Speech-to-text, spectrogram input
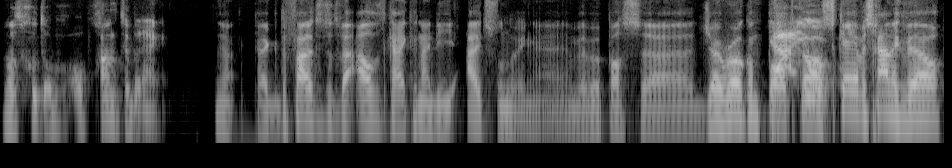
dat goed op gang te brengen. Ja, kijk, de fout is dat wij altijd kijken naar die uitzonderingen. We hebben pas uh, Joe Rogan podcast, ja, ken je waarschijnlijk wel.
